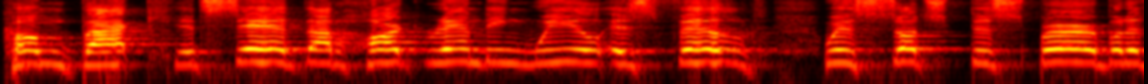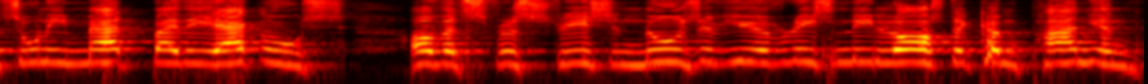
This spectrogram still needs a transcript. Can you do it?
come back. It said that heartrending wail is filled with such despair, but it's only met by the echoes of its frustration. Those of you who have recently lost a companion,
